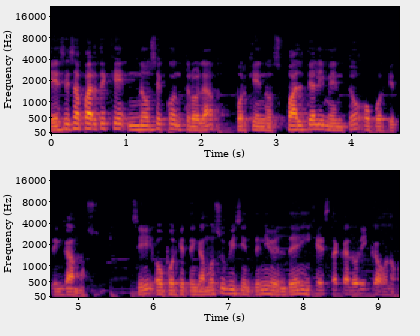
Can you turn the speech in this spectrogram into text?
es esa parte que no se controla porque nos falte alimento o porque tengamos, ¿sí? O porque tengamos suficiente nivel de ingesta calórica o no,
